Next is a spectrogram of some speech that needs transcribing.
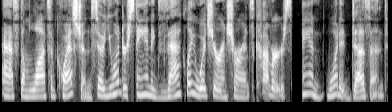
Ask them lots of questions so you understand exactly what your insurance covers and what it doesn't.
